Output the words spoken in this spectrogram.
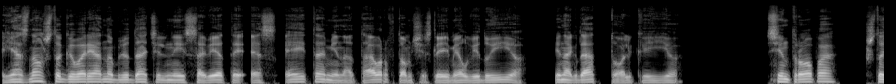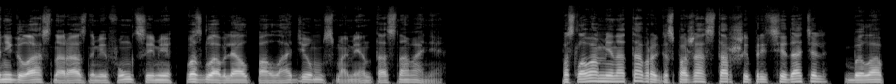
Я знал, что, говоря наблюдательные советы С-Эйта, Минотавр в том числе имел в виду ее, иногда только ее. Синтропа что негласно разными функциями возглавлял Палладиум с момента основания. По словам Минотавра, госпожа старший председатель была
